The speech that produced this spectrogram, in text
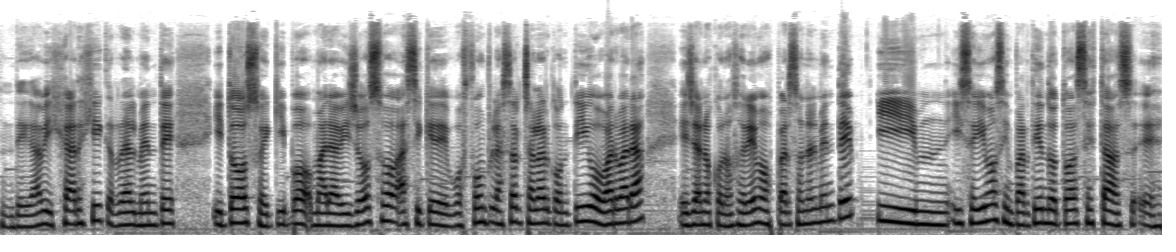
de, Gaby Hergic, realmente, y todo su equipo maravilloso. Así que fue un placer charlar contigo, Bárbara. Ya nos conoceremos personalmente y, seguimos impartiendo todas estas, eh,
